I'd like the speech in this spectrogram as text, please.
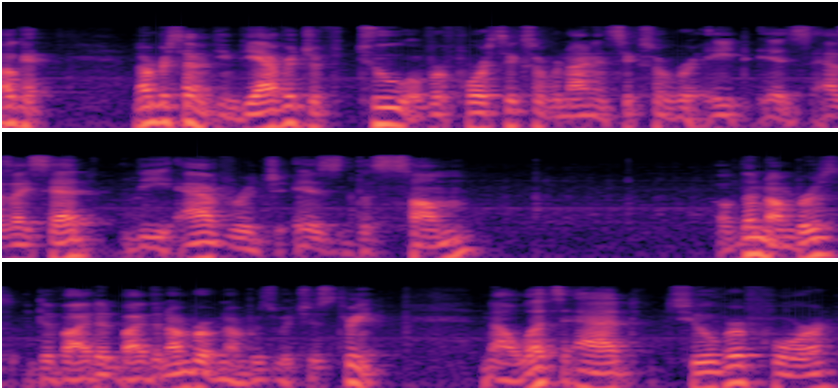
Okay, number 17. The average of 2 over 4, 6 over 9, and 6 over 8 is, as I said, the average is the sum of the numbers divided by the number of numbers, which is 3. Now let's add 2 over 4,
